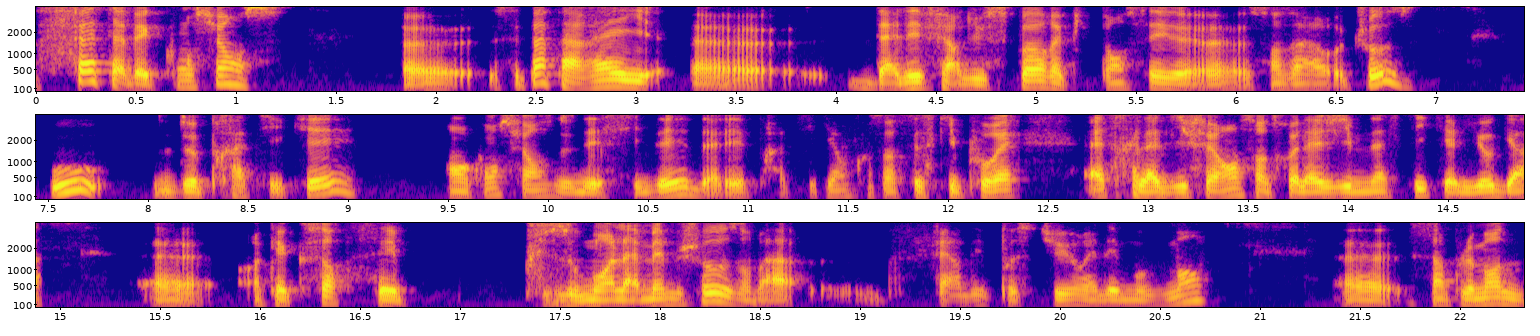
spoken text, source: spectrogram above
faite avec conscience, euh, c'est pas pareil euh, d'aller faire du sport et puis de penser euh, sans arrêt autre chose, ou de pratiquer en conscience, de décider d'aller pratiquer en conscience. C'est ce qui pourrait être la différence entre la gymnastique et le yoga. En quelque sorte, c'est plus ou moins la même chose. On va faire des postures et des mouvements. Simplement,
